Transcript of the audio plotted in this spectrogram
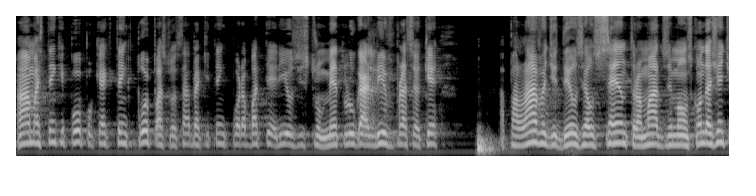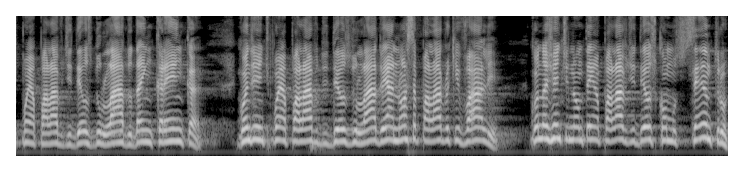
Ah, mas tem que pôr, porque é que tem que pôr, pastor? Sabe, aqui tem que pôr a bateria, os instrumentos, lugar livre para sei o quê. A palavra de Deus é o centro, amados irmãos. Quando a gente põe a palavra de Deus do lado da encrenca, quando a gente põe a palavra de Deus do lado, é a nossa palavra que vale. Quando a gente não tem a palavra de Deus como centro,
